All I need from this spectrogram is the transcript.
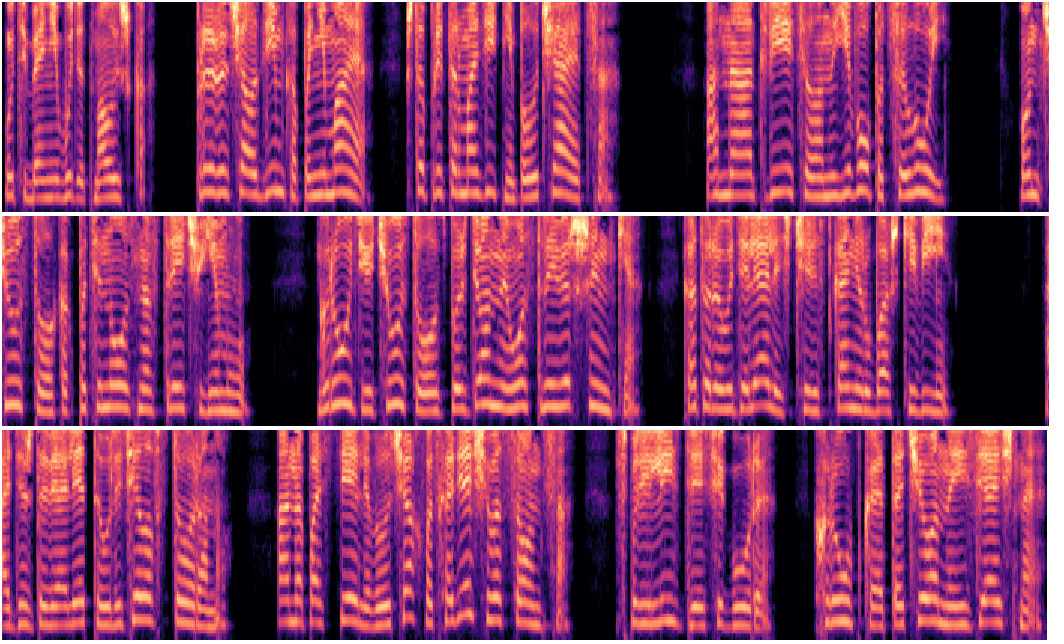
у тебя не будет, малышка», прорычал Димка, понимая, что притормозить не получается. Она ответила на его поцелуй. Он чувствовал, как потянулась навстречу ему. Грудью чувствовал возбужденные острые вершинки, которые выделялись через ткань рубашки Ви. Одежда Виолетты улетела в сторону, а на постели в лучах восходящего солнца сплелись две фигуры. Хрупкая, точеная, изящная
